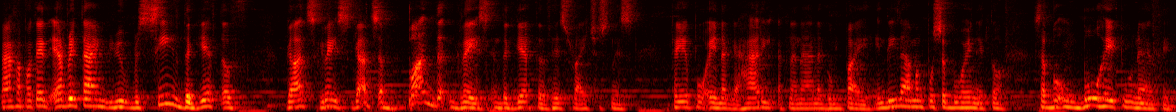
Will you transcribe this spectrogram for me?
Mga kapatid, every time you receive the gift of God's grace, God's abundant grace and the gift of His righteousness, kayo po ay naghahari at nananagumpay. Hindi lamang po sa buhay na ito, sa buong buhay po natin.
